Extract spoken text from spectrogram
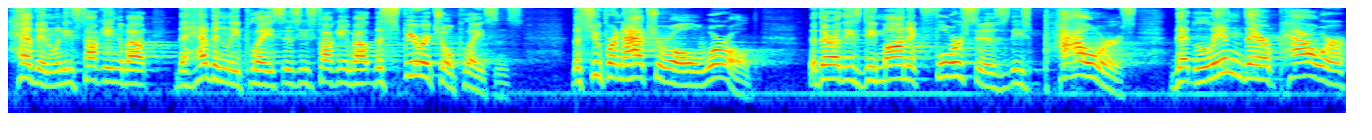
heaven, when he's talking about the heavenly places, he's talking about the spiritual places, the supernatural world. That there are these demonic forces, these powers that lend their power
